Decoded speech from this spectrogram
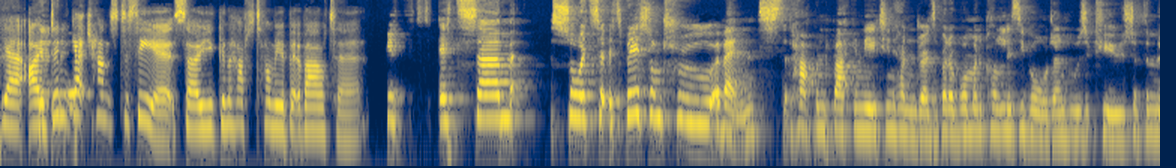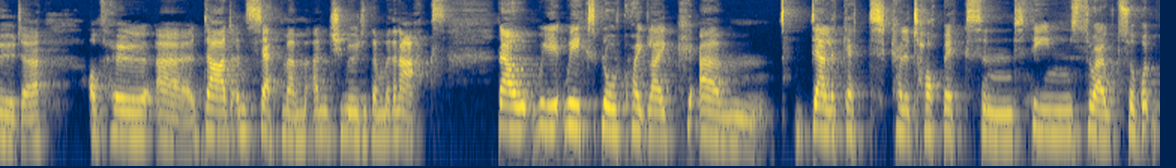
Yeah, I didn't get a chance to see it, so you're gonna have to tell me a bit about it. It's it's um so it's it's based on true events that happened back in the 1800s about a woman called Lizzie Borden who was accused of the murder of her uh, dad and stepmom and she murdered them with an axe. Now we we explored quite like um delicate kind of topics and themes throughout. So what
